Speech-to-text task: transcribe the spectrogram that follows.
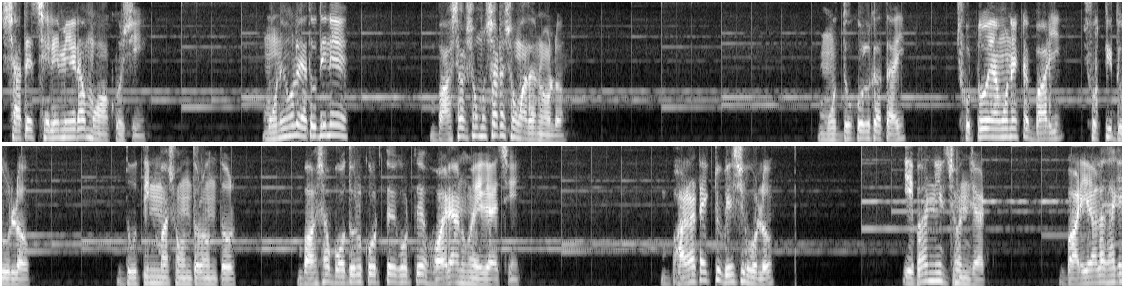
সাথে ছেলে মেয়েরা মহা খুশি। মনে হলো এতদিনে বাসার সমস্যাটা সমাধান হলো। মধ্য কলকাতায় ছোট এমন একটা বাড়ি সত্যি দুর্লভ। দু তিন মাস অন্তর অন্তর বাসা বদল করতে করতে হয়রান হয়ে গেছি। ভাড়াটা একটু বেশি হলো। এবার নির্ঝঞ্ঝাট। বাড়িওয়ালা থাকে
